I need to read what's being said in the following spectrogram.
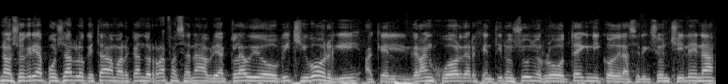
no, yo quería apoyar lo que estaba marcando Rafa Sanabria, Claudio Vichy Borghi, aquel gran jugador de Argentinos Juniors, luego técnico de la selección chilena.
